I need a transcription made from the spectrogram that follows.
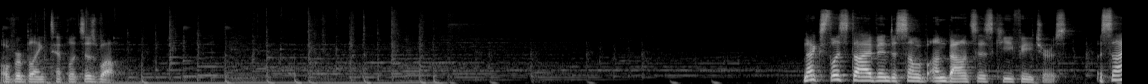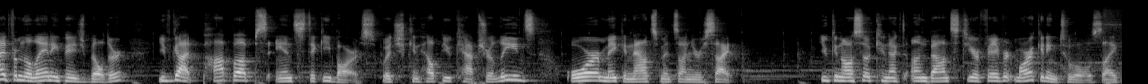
over blank templates as well. Next, let's dive into some of Unbounce's key features. Aside from the landing page builder, you've got pop-ups and sticky bars, which can help you capture leads or make announcements on your site. You can also connect Unbounce to your favorite marketing tools like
